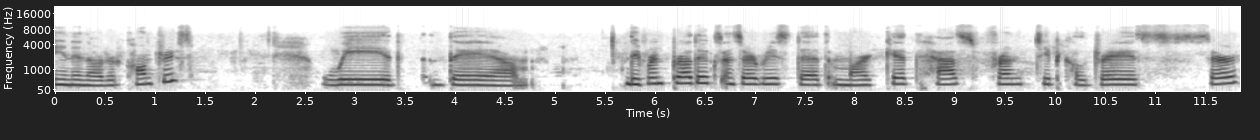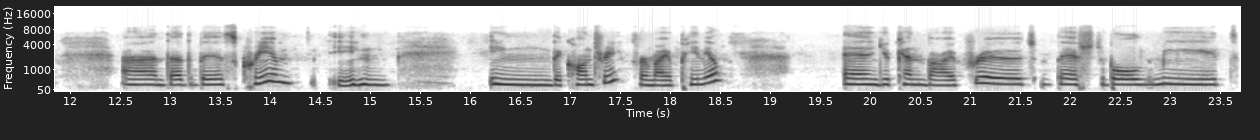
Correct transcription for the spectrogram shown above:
in other countries with the um, different products and services that market has from typical dresser and that best cream in in the country for my opinion. And you can buy fruit vegetable meat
